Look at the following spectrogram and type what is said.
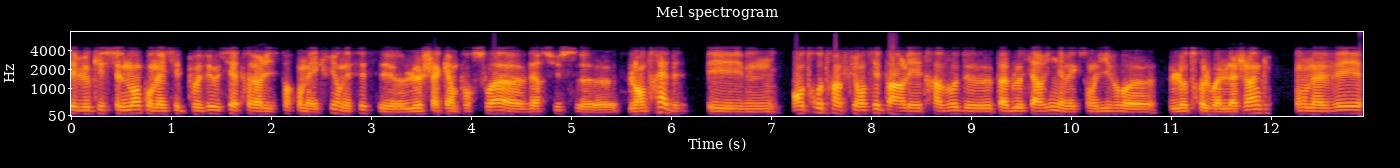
c'est le questionnement qu'on a essayé de poser aussi à travers l'histoire qu'on a écrit. En effet, c'est euh, le chacun pour soi euh, versus euh, l'entraide. Et entre autres influencé par les travaux de Pablo Servigne avec son livre L'autre loi de la jungle, on avait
